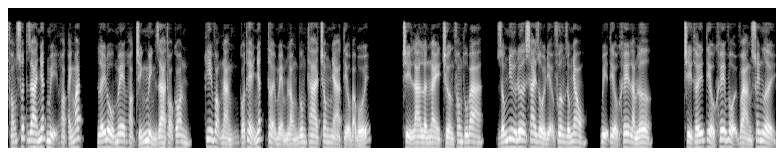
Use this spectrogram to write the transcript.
phóng xuất ra nhất mị hoặc ánh mắt, lấy đồ mê hoặc chính mình ra thọ con, hy vọng nàng có thể nhất thời mềm lòng buông tha trong nhà tiểu bà bối. Chỉ là lần này trường phong thứ ba, giống như đưa sai rồi địa phương giống nhau, bị tiểu khê làm lơ. Chỉ thấy tiểu khê vội vàng xoay người,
